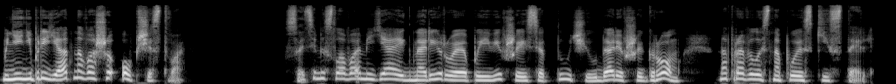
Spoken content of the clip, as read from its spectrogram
Мне неприятно ваше общество». С этими словами я, игнорируя появившиеся тучи, ударивший гром, направилась на поиски Стель.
